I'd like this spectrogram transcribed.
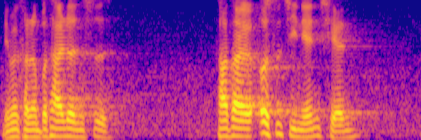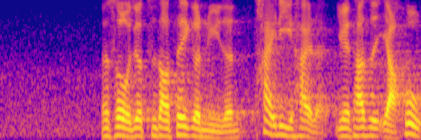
你们可能不太认识。他在二十几年前，那时候我就知道这个女人太厉害了，因为她是雅虎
